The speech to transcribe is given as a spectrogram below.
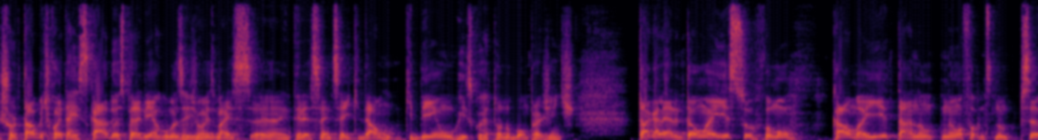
shortar o Bitcoin tá arriscado, eu esperaria algumas regiões mais uh, interessantes aí que, dá um, que deem um risco retorno bom pra gente. Tá, galera? Então é isso, vamos calma aí, tá? Não, não, não precisa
